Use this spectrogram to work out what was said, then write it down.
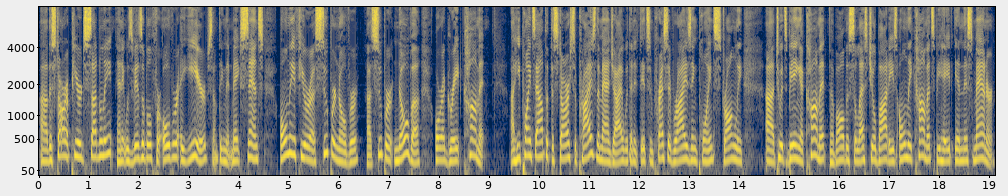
Uh, the star appeared suddenly and it was visible for over a year, something that makes sense only if you're a supernova, a supernova or a great comet. Uh, he points out that the star surprised the Magi with an, its impressive rising points, strongly uh, to its being a comet. Of all the celestial bodies, only comets behave in this manner.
